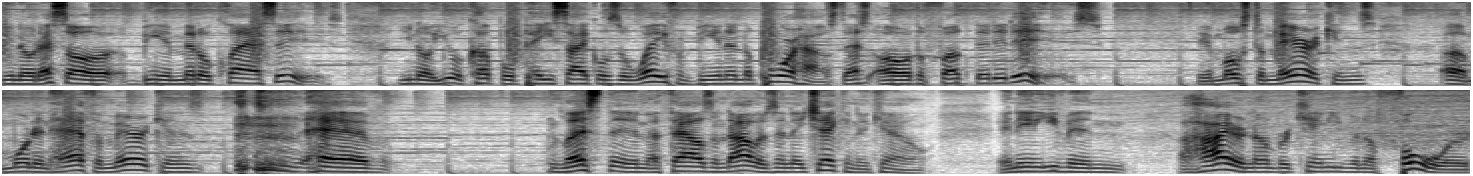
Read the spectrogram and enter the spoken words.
You know, that's all being middle class is. You know, you a couple pay cycles away from being in the poorhouse. That's all the fuck that it is. And most Americans, uh, more than half Americans, have less than a thousand dollars in their checking account, and then even a higher number can't even afford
